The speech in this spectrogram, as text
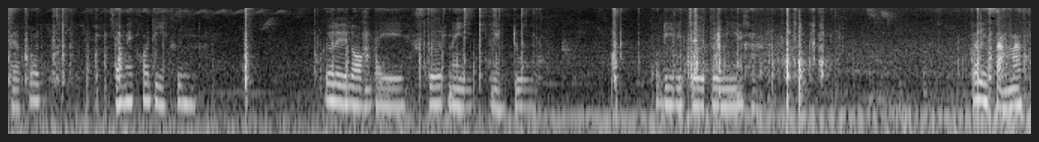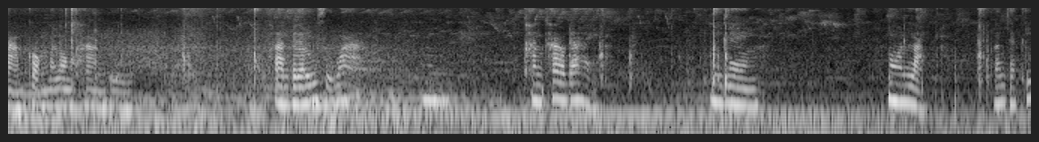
แต่ก็ ยังไม่ค่อยดีขึ้น ก็เลยลองไปเซิร์ชในเน็ตดู พอดีไปเจอตัวนี้ค่ะ ก็เลยสั่งมาสามกล่องมาลองทานดู ทานไปแล้วรู้สึกว่าทานข้าวได้ มีแรง นอนหลับ หลังจากที่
